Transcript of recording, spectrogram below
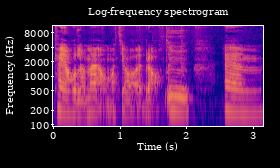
kan jag hålla med om att jag är bra. Typ. Mm. Ehm,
